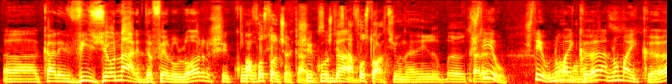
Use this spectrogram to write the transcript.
Uh, care vizionari de felul lor și cu... A fost o încercare, și cu, să da. că a fost o acțiune care... Știu, știu, numai că, numai că,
